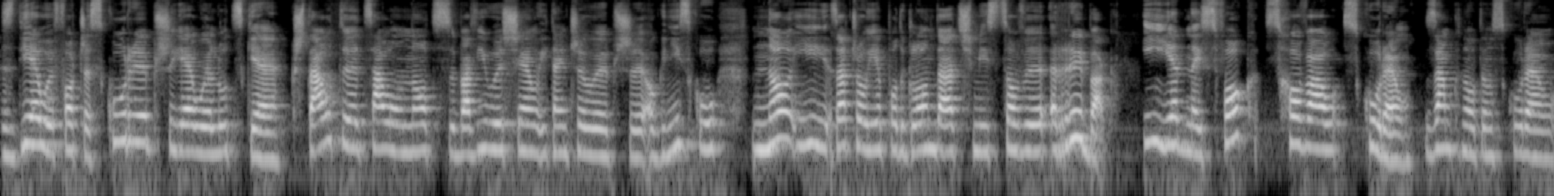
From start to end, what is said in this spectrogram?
zdjęły focze skóry, przyjęły ludzkie kształty, całą noc bawiły się i tańczyły przy ognisku. No i zaczął je podglądać miejscowy rybak. I jednej z fok schował skórę. Zamknął tę skórę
